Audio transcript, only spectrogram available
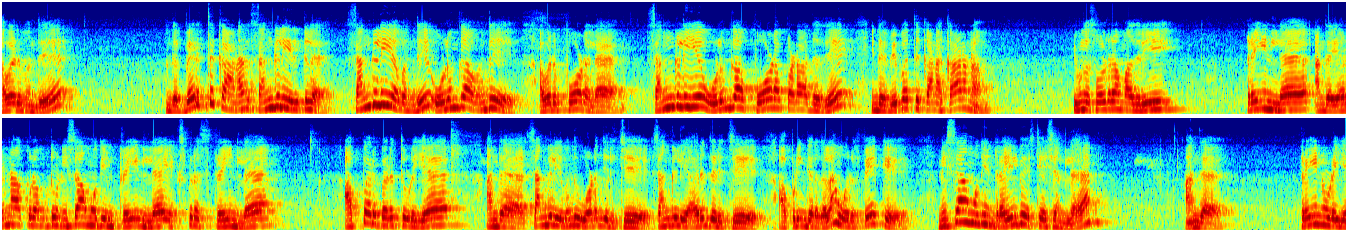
அவர் வந்து அந்த பெர்த்துக்கான சங்கிலி இருக்குல்ல சங்கிலியை வந்து ஒழுங்காக வந்து அவர் போடலை. சங்கிலியை ஒழுங்காக போடப்படாதது இந்த விபத்துக்கான காரணம். இவங்க சொல்கிற மாதிரி ட்ரெயினில் அந்த எர்ணாகுளம் டு நிசாமுதீன் ட்ரெயினில் எக்ஸ்பிரஸ் ட்ரெயினில் அப்பர் பெர்த்துடைய அந்த சங்கிலி வந்து உடஞ்சிருச்சு சங்கிலி அருந்துருச்சு அப்படிங்கிறதெல்லாம் ஒரு ஃபேக்கு நிசாமுதீன் ரயில்வே ஸ்டேஷனில் அந்த ட்ரெயினுடைய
